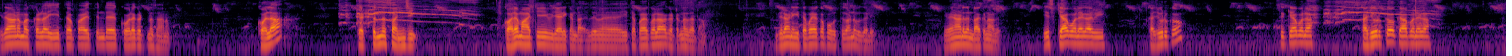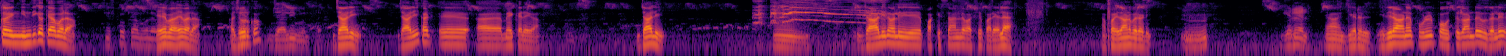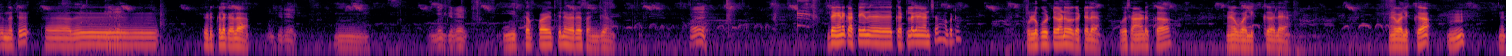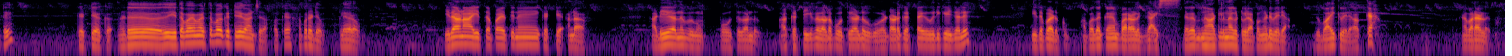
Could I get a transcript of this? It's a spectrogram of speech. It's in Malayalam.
ഇതാണ് മക്കളെ ഈത്തപ്പായത്തിൻ്റെ കൊല കെട്ടുന്ന സാധനം കൊല കെട്ടുന്ന സഞ്ചി കൊല മാറ്റി വിചാരിക്കണ്ട ഇത് ഈത്തപ്പായ കൊല കെട്ടുന്നത് കേട്ടോ ഇതിലാണ് ഈത്തപ്പായൊക്കെ പൊത്തുകാണ്ട് വികല് ഇവനാണ് ഇത് ഉണ്ടാക്കുന്ന ആള് ഇസ് ക്യാ ബോലേഗാ അഭി खजूर को से क्या बोला खजूर को क्या बोलेगा इसको हिंदी को क्या बोला किसको क्या बोला ये बा ये वाला खजूर को जाली बोलता है जाली जाली का मैं करेगा ജാലി ജാലി എന്ന് പറഞ്ഞ പാകിസ്ഥാനിലെ ഭാഷയിൽ പറയാം അല്ലേ അപ്പോൾ ഇതാണ് പരിപാടി ഉം. गिरेल ആ ഗിരൽ ഇതിലാണ് ഫുൾ പൗത്തുകാണ്ട് വികൽ എന്നിട്ട് ഏ, അത് എടുക്കലൊക്കെ അല്ലേ गिरेल ഉം. हम लोग गिरेल ഈത്തപ്പഴത്തിന് വരെ സഞ്ചിയാണ് ओए ഇതെങ്ങനെ കട്ട് ചെയ്യുന്ന കെട്ടിലെങ്ങനെ കാണിച്ചാൽ നോക്കട്ടെ. ഫുള്ള് കൂട്ടുകയാണ് കെട്ടല്ലേ ഒരു സാധനം എടുക്കുക. അങ്ങനെ വലിക്കുക അല്ലേ? ഇങ്ങനെ വലിക്കുക. എന്നിട്ട് കെട്ടി വെക്കുക. എന്നിട്ട് ഇത് ഈത്തപ്പഴം വരുത്തുമ്പോൾ കെട്ടിയ കാണിച്ചു തരാം. ഓക്കെ? അപ്പോൾ റെഡി ആവും. ക്ലിയർ ആവും. ഇതാണ് ആ ഈത്തപ്പഴത്തിന് കെട്ടിയ. കണ്ടാ? അടിയിൽ വന്ന് വീകും പോത്തുകാണ്ട്. ആ കെട്ടിക്കുന്നത് അവിടെ പോത്തുകാണ്ട് വീകും എന്നിട്ട് അവിടെ കെട്ട ഊരി കഴിഞ്ഞാൽ ഈത്തപ്പഴം എടുക്കും. അപ്പോൾ അതൊക്കെ ഞാൻ പറയാനുള്ളത് ഗൈസ് ഇതൊക്കെ നാട്ടിൽ നിന്നാൽ കിട്ടൂല. അപ്പോൾ ഇങ്ങോട്ട് വരിക. ദുബായിക്ക് വരിക. ഓക്കെ? ഞാൻ പറയാനുള്ളത്.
